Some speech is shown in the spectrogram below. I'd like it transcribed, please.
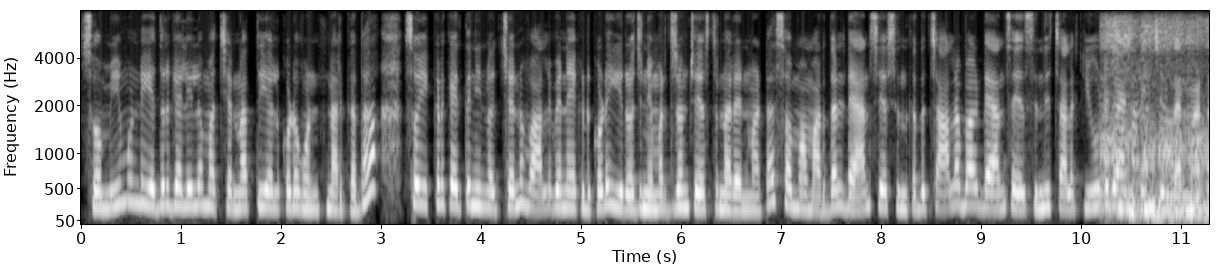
సో మేముండే ఎదురు గలీలో మా చిన్నత్తయ్యలు కూడా ఉంటున్నారు కదా. సో ఇక్కడికైతే నేను వచ్చాను. వాళ్ళ వినాయకుడు కూడా ఈరోజు నిమజ్జనం చేస్తున్నారనమాట సో మా మరదలు డ్యాన్స్ చేసింది కదా. చాలా బాగా డ్యాన్స్ చేసింది చాలా క్యూట్గా అనిపించింది అనమాట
